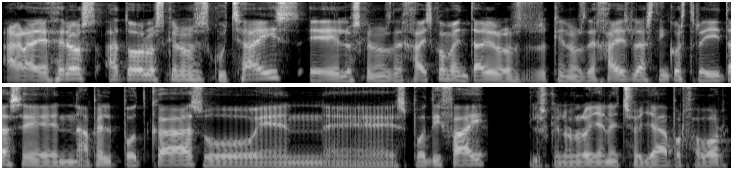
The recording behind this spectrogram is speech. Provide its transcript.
Agradeceros a todos los que nos escucháis, eh, los que nos dejáis comentarios, los que nos dejáis las cinco estrellitas en Apple Podcast o en eh, Spotify. Y los que no lo hayan hecho ya, por favor,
